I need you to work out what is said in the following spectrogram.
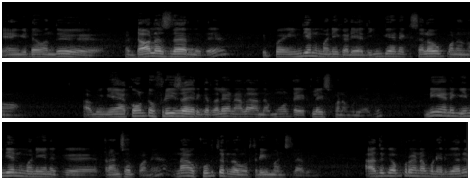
என்கிட்ட வந்து டாலர்ஸ் தான் இருந்தது. இப்போ இந்தியன் மணி கிடையாது. இங்கே எனக்கு செலவு பண்ணணும். அப்படிங்க என் அக்கௌண்ட்டும் ஃப்ரீஸ் ஆகிருக்கிறதால என்னால் அந்த அமௌண்ட்டை யூட்டிலைஸ் பண்ண முடியாது. நீ எனக்கு இந்தியன் மணி எனக்கு ட்ரான்ஸ்ஃபர் பண்ணு. நான் கொடுத்துட்றேன் ஒரு த்ரீ மந்த்ஸில் அப்படின்னு. அதுக்கப்புறம் என்ன பண்ணியிருக்காரு?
